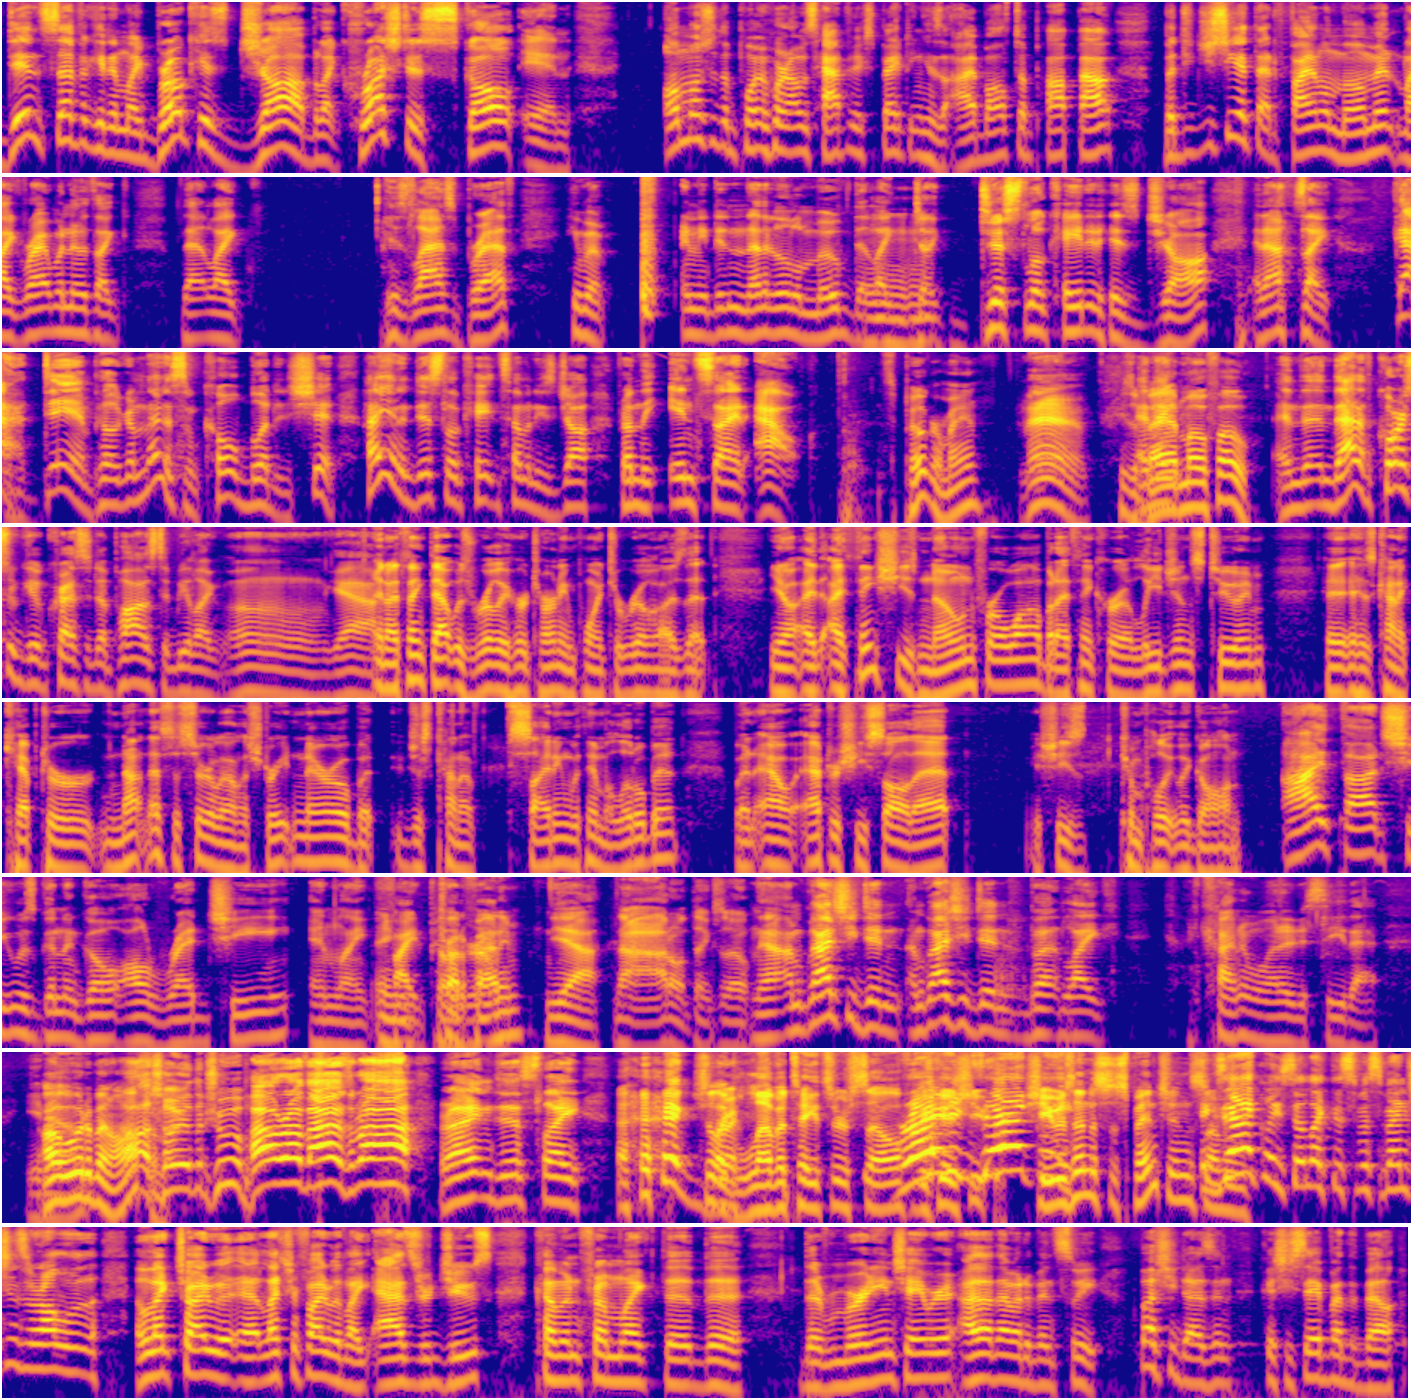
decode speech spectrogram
Didn't suffocate him, like broke his jaw, but like crushed his skull in. Almost to the point where I was half expecting his eyeball to pop out. But did you see at that final moment, like right when it was like that, like his last breath, he went and he did another little move that like Mm-hmm. like dislocated his jaw, and I was like, God damn, Pilgrim, that is some cold blooded shit. How you gonna dislocate somebody's jaw from the inside out? It's a Pilgrim, man. Man, He's a and bad then, mofo. And then that, of course, would give Cressida pause to be like, oh yeah, And I think that was really her turning point to realize that, you know, I, I think she's known for a while, but I think her allegiance to him ha- has kind of kept her not necessarily on the straight and narrow, but just kind of siding with him a little bit. But now, after she saw that, she's completely gone. I thought she was gonna go all red chi and like And fight try to Pilgrim. fight him? Yeah. Nah, I don't think so. Now I'm glad she didn't. I'm glad she didn't. But like, I kind of wanted to see that. You Oh, it would've been awesome. I'll show you the true power of Azra, right? And just like, She like levitates herself Right, because she, exactly. she was in a suspension. So I mean- exactly. So like the suspensions are all electrified with electrified with like Azra juice coming from like the the the Meridian chamber. I thought that would have been sweet, but she doesn't because she's saved by the bell.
